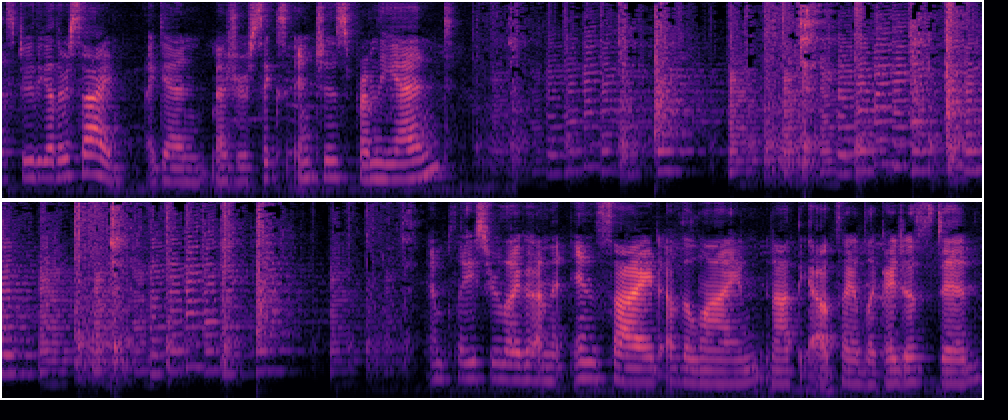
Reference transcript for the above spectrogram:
Let's do the other side. Again, measure six inches from the end. And place your leg on the inside of the line, not the outside like I just did.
